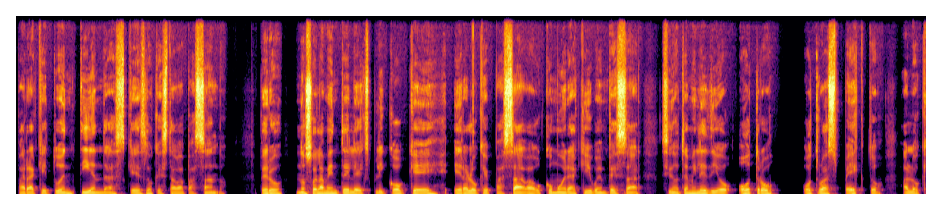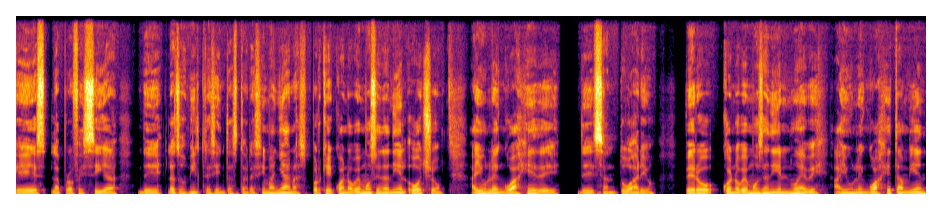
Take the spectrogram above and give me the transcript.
para que tú entiendas qué es lo que estaba pasando. Pero no solamente le explicó qué era lo que pasaba o cómo era que iba a empezar, sino también le dio otro otro aspecto a lo que es la profecía de las 2300 tardes y mañanas, porque cuando vemos en Daniel 8 hay un lenguaje de, santuario, pero cuando vemos Daniel 9 hay un lenguaje también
